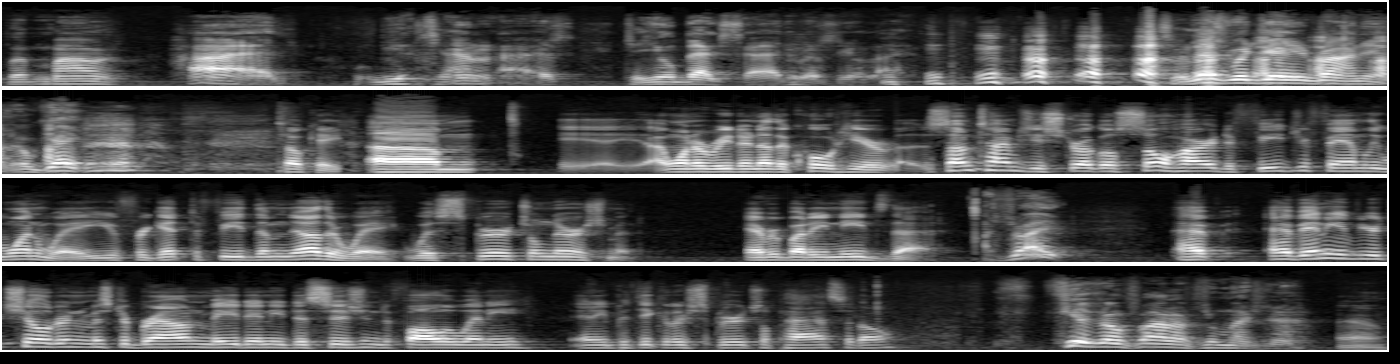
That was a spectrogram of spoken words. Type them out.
but my hide will be channelized to your backside the rest of your life. so that's what James Brown is, okay? It's okay. Um, I want to read another quote here. Sometimes you struggle so hard to feed your family one way, you forget to feed them the other way with spiritual nourishment. Everybody needs that. That's right. Have Have any of your children, Mr. Brown, made any decision to follow any any particular spiritual path at all? Kids don't follow too much now. No.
